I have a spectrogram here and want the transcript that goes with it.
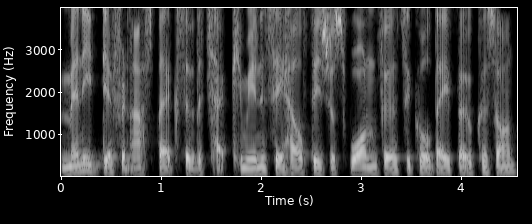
many different aspects of the tech community. Health is just one vertical they focus on,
